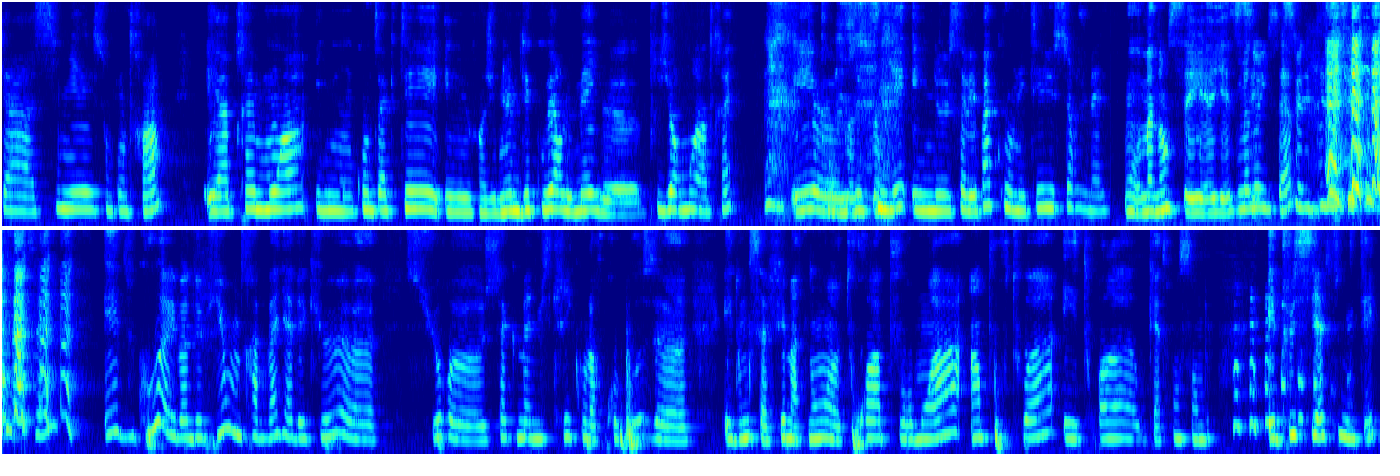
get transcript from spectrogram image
qui a signé son contrat. Et après, moi, ils m'ont contacté et enfin, j'ai même découvert le mail euh, plusieurs mois après. Et euh, j'ai signé et ils ne savaient pas qu'on était sœurs jumelles. Bon, maintenant, c'est. Yes, maintenant, ils savent. et du coup, et eh ben, depuis, on travaille avec eux euh, sur chaque manuscrit qu'on leur propose. Et donc, ça fait maintenant euh, trois pour moi, un pour toi et trois ou quatre ensemble. et plus si affinité.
